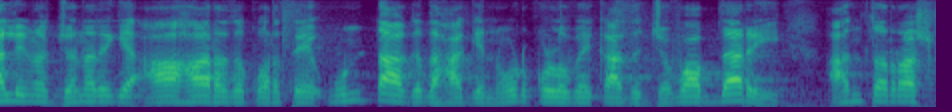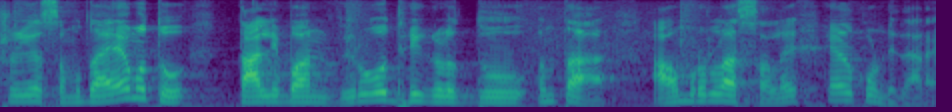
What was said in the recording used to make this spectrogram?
ಅಲ್ಲಿನ ಜನರಿಗೆ ಆಹಾರದ ಕೊರತೆ ಉಂಟಾಗದ ಹಾಗೆ ನೋಡಿಕೊಳ್ಳಬೇಕಾದ ಜವಾಬ್ದಾರಿ ಅಂತಾರಾಷ್ಟ್ರೀಯ ಸಮುದಾಯ ಮತ್ತು ತಾಲಿಬಾನ್ ವಿರೋಧಿಗಳದ್ದು ಅಂತ ಅಮ್ರುಲ್ಲಾ ಸಲೇಹ್ ಹೇಳ್ಕೊಂಡಿದ್ದಾರೆ.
